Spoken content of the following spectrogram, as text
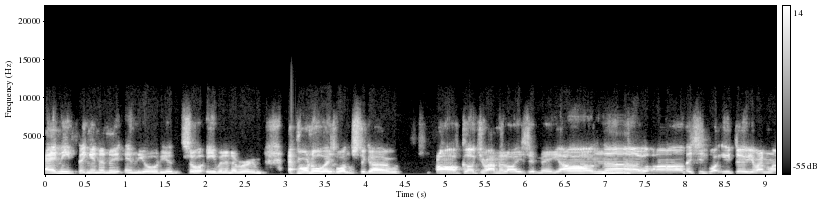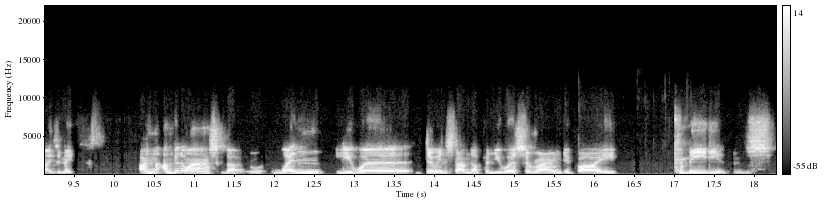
anything in an, in the audience or even in a room, everyone always wants to go, "Oh God, you're analysing me. Oh no, mm. oh this is what you do. You're analysing me." I'm, I'm going to ask though, when you were doing stand up and you were surrounded by comedians,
